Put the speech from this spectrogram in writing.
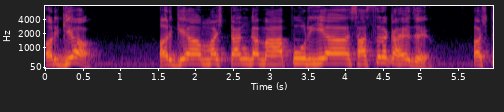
અર્ઘ્ય અર્ઘ્ય મષ્ટાંગ માપુર્ય શાસ્ત્ર કહે છે. અષ્ટ,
